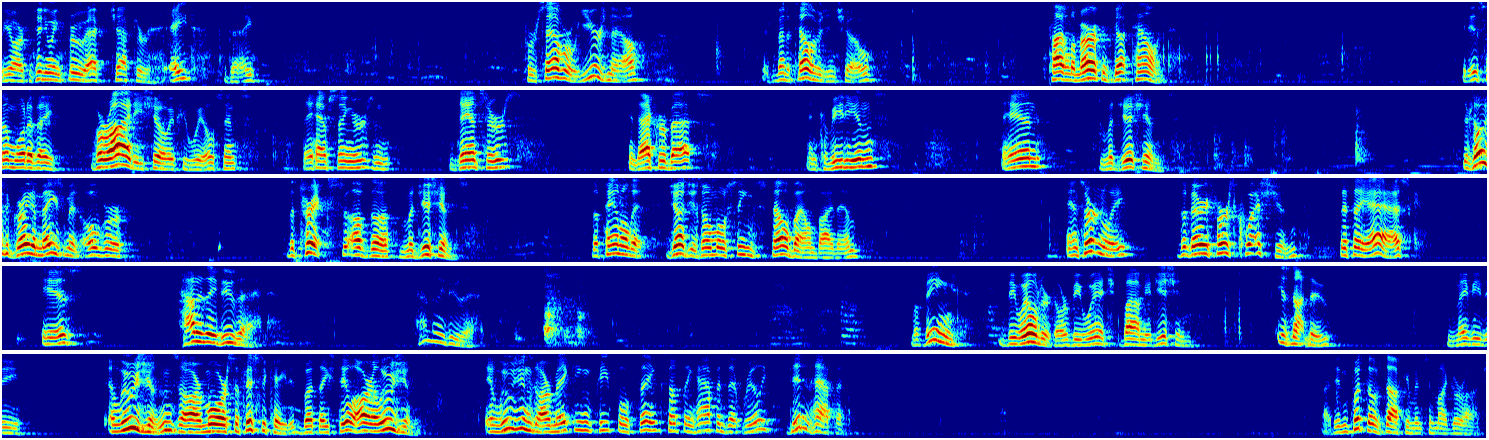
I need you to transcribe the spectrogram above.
We are continuing through Acts chapter 8 today. For several years now, there's been a television show titled America's Got Talent. It is somewhat of a variety show, if you will, since they have singers and dancers and acrobats and comedians and magicians. There's always a great amazement over the tricks of the magicians. The panel that judges almost seems spellbound by them. And certainly, the very first question that they ask is how do they do that? How do they do that? But being bewildered or bewitched by a magician is not new. Maybe the illusions are more sophisticated, but they still are illusions. Illusions are making people think something happened that really didn't happen. I didn't put those documents in my garage.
